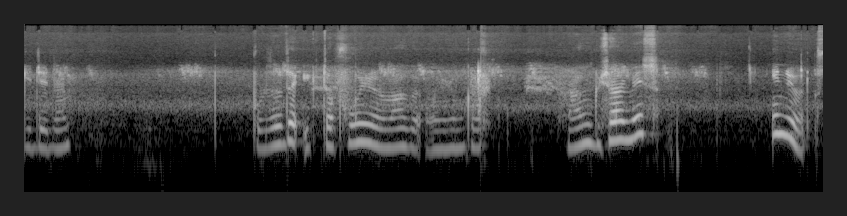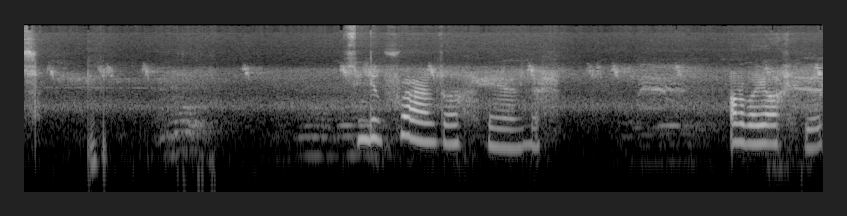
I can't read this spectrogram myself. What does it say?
Gidelim. Burada da ilk defa oynuyorum abi. Oyun grafik. An güzel miyiz? İniyoruz. Şimdi fazla yerde. Arabayı açıyor.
